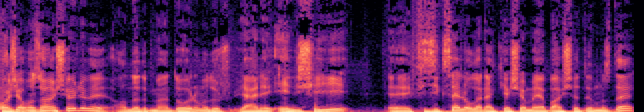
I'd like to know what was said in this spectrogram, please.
Hocam o zaman şöyle mi anladım ben doğru mudur? Yani endişeyi e, fiziksel olarak yaşamaya başladığımızda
